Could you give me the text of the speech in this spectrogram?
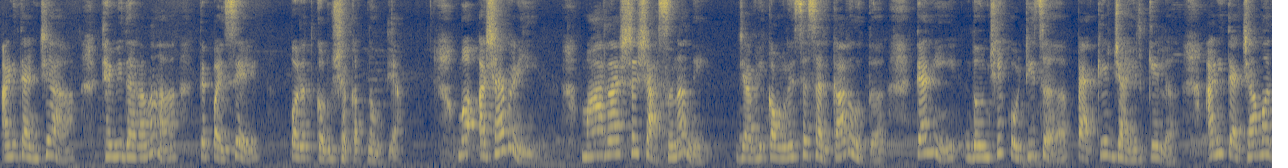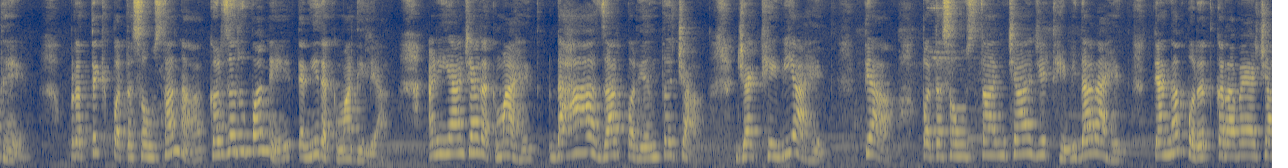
आणि त्यांच्या ठेवीदारांना ते पैसे परत करू शकत नव्हत्या. मग अशावेळी महाराष्ट्र शासनाने ज्यावेळी काँग्रेसचं सरकार होतं त्यांनी दोनशे कोटीचं पॅकेज जाहीर केलं आणि त्याच्यामध्ये प्रत्येक पतसंस्थांना कर्जरूपाने त्यांनी रकमा दिल्या. आणि या ज्या रकमा आहेत दहा हजारपर्यंतच्या ज्या ठेवी आहेत त्या पतसंस्थांच्या जे ठेवीदार आहेत त्यांना परत करावयाच्या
